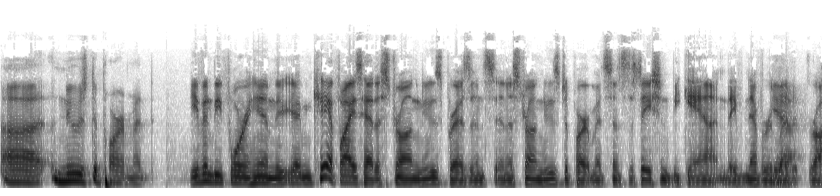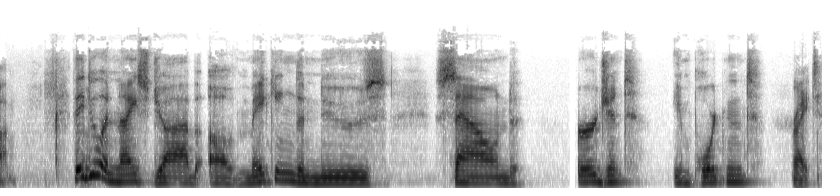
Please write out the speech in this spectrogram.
uh, news department. even before him, the- I mean, KFI's had a strong news presence and a strong news department since the station began. They've never Yeah. let it drop. They do a nice job of making the news sound urgent, important, Right,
